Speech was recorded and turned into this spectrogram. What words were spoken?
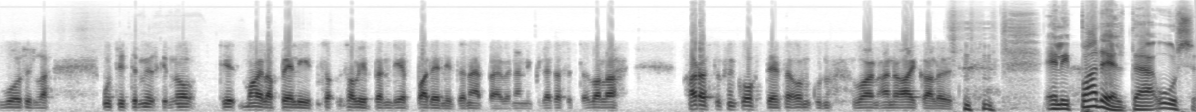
vuosilla, mutta sitten myöskin no, mailapelit, salibändi ja padeli tänä päivänä, niin kyllä tässä tavallaan harrastuksen kohteita on, kun vaan aina aikaa löytyy. Eli padel, tämä uusi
